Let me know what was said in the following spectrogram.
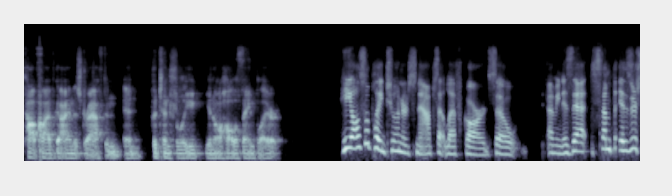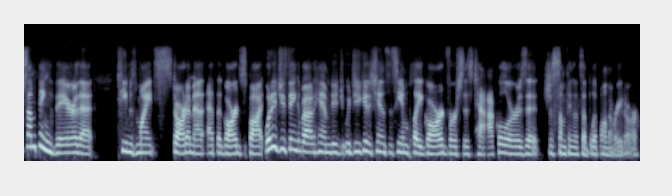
top five guy in this draft and and potentially you know a Hall of Fame player. He also played 200 snaps at left guard. So, I mean, is that something? Is there something there that teams might start him at, at the guard spot. What did you think about him? Did would you get a chance to see him play guard versus tackle, or is it just something that's a blip on the radar?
